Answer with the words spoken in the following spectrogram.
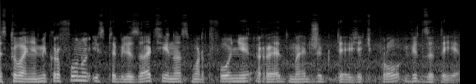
Тестування мікрофону і стабілізації на смартфоні Red Magic 9 Pro від ZTE.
